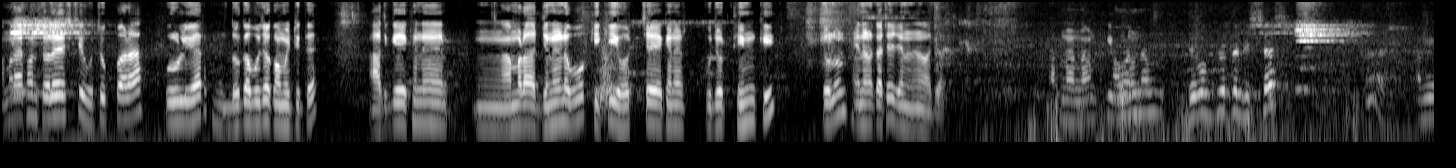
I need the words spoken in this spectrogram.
আমরা এখন চলে এসেছি হুচুকপাড়া পুরুলিয়ার দুর্গাপূজা কমিটিতে। আজকে এখানে আমরা জেনে নেব কি কি হচ্ছে এখানে পুজোর থিম কি। চলুন এনার কাছে জেনে নেওয়া যাক। আপনার নাম কি আমার নাম দেবব্রত বিশ্বাস। হ্যাঁ আমি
